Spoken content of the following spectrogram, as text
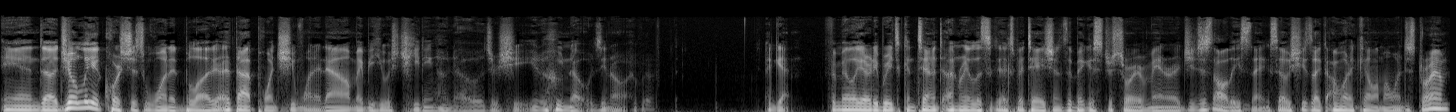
And uh, Jolie, of course, just wanted blood. At that point, she wanted out. Maybe he was cheating. Who knows? Or she, you know, who knows? You know, again, familiarity breeds contempt, unrealistic expectations, the biggest destroyer of marriage, just all these things. So she's like, I want to kill him. I want to destroy him.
